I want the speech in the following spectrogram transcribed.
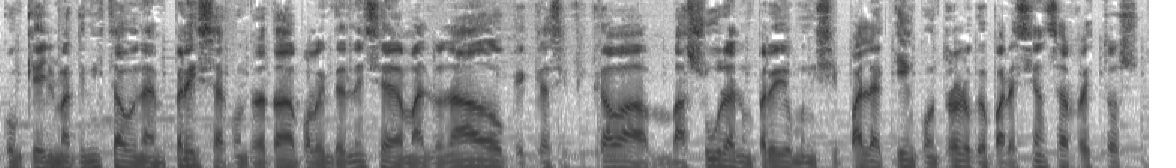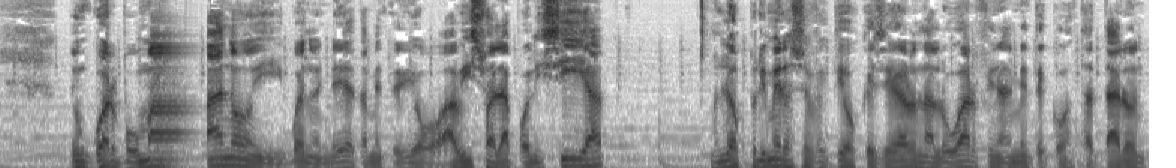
con que el maquinista de una empresa contratada por la Intendencia de Maldonado, que clasificaba basura en un predio municipal, aquí encontró lo que parecían ser restos de un cuerpo humano y bueno, inmediatamente dio aviso a la policía. Los primeros efectivos que llegaron al lugar finalmente constataron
